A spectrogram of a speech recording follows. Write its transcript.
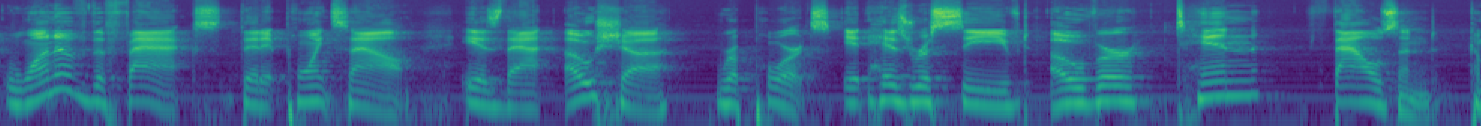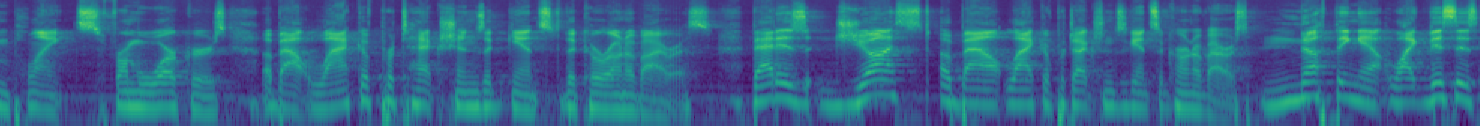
one of the facts that it points out is that OSHA reports it has received over 10,000 complaints from workers about lack of protections against the coronavirus. That is just about lack of protections against the coronavirus. Nothing else. Like this is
